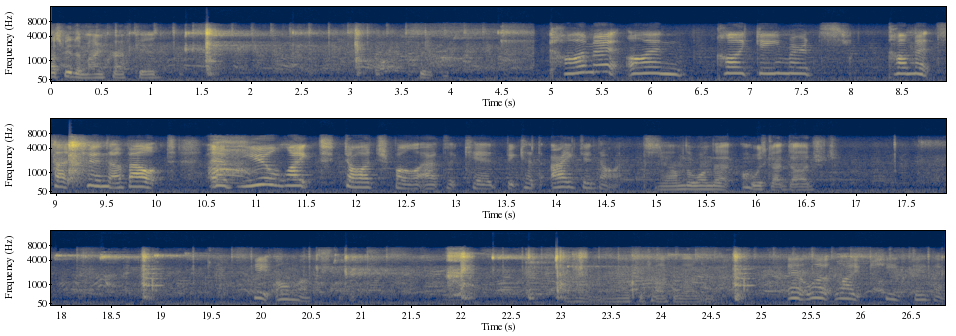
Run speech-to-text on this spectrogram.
Must be the Minecraft kid. Comment on Cod Gamer's comment section about if you liked dodgeball as a kid because I did not. Yeah, I'm the one that always got dodged. He almost did. I don't know what you're talking about. It looked like he didn't.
